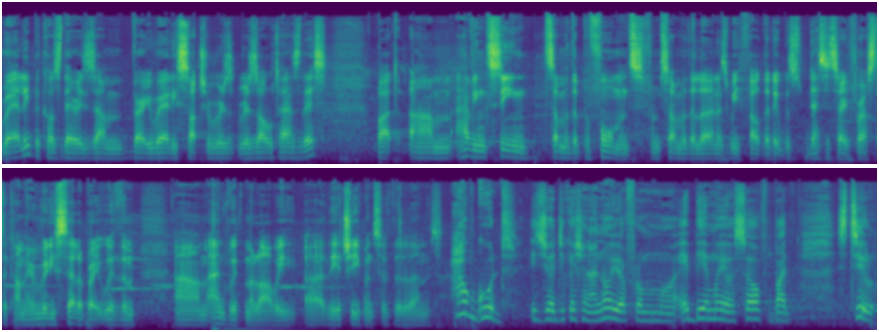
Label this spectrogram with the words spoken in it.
rarely because there is um, very rarely such a res- result as this. But um, having seen some of the performance from some of the learners, we felt that it was necessary for us to come here and really celebrate with them um, and with Malawi uh, the achievements of the learners. How good is your education? I know you're from uh, ABMA yourself, but still,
